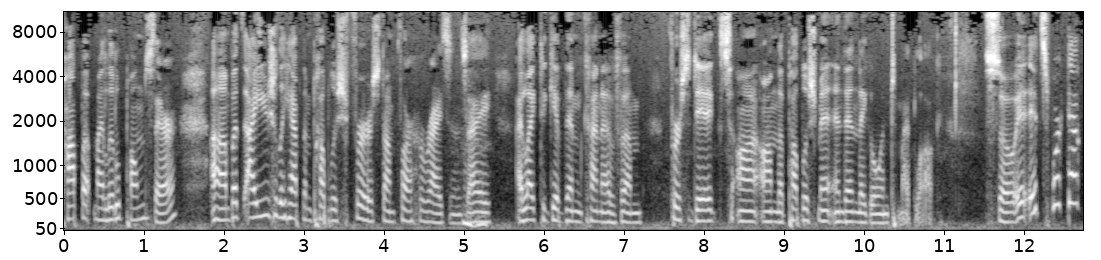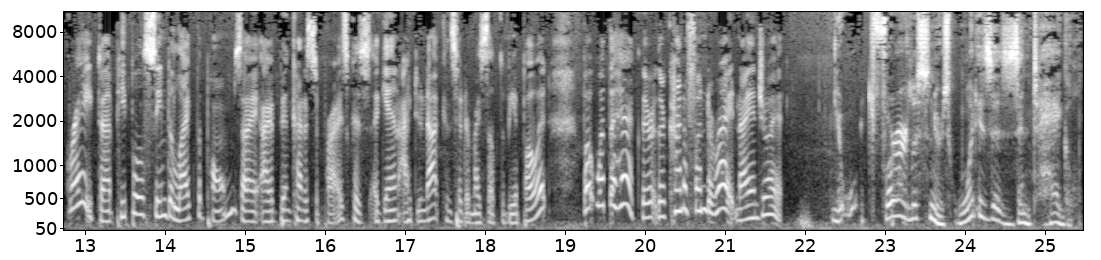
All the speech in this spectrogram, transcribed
pop up my little poems there. Um, but I usually have them published first on Far Horizons. I, I like to give them kind of um, first digs on, on the publishment, and then they go into my blog. So it, it's worked out great. Uh, people seem to like the poems. I, I've been kind of surprised because, again, I do not consider myself to be a poet. But what the heck? They're they're kind of fun to write, and I enjoy it. For our listeners, what is a zentangle?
